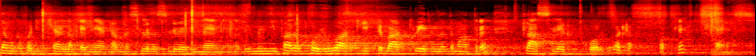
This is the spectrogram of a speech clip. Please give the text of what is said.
നമുക്ക് പഠിക്കാനുള്ളത് തന്നെയാണ് നമ്മുടെ സിലബസിൽ വരുന്നതന്നെ അതിൽ നിന്ന് ഇനിയിപ്പോൾ അതൊക്കെ ഒഴിവാക്കിയിട്ട് ബാക്കി വരുന്നത് മാത്രമേ ക്ലാസ്സിലെടുക്കുകയുള്ളൂ കേട്ടോ. ഓക്കെ? താങ്ക്സ്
